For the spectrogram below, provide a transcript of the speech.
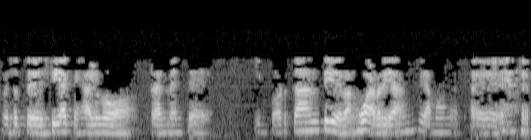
por eso te decía que es algo realmente importante y de vanguardia, digamos, eh,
